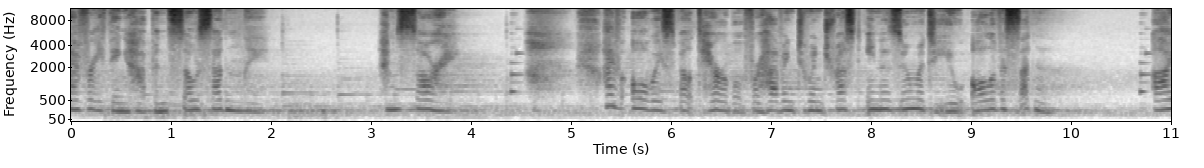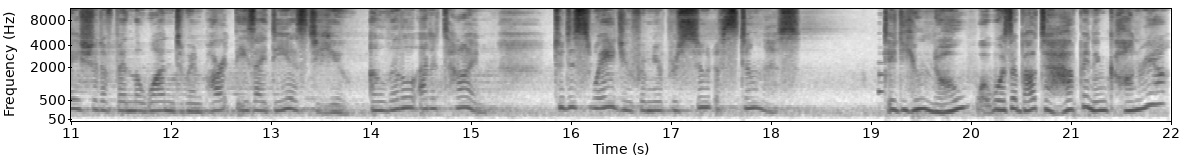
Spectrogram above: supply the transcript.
Everything happened so suddenly. I'm sorry. I've always felt terrible for having to entrust Inazuma to you all of a sudden. I should have been the one to impart these ideas to you, a little at a time, to dissuade you from your pursuit of stillness. Did you know what was about to happen in Khaenri'ah?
